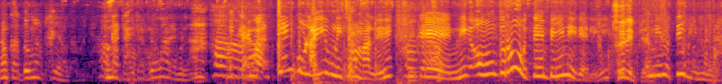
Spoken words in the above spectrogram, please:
နောက်ကသုံးယောက်ထပ်ရောက်လာခုနတိုင်တာပြောရတယ်မလားဒီကမှာတင်းကိုလိုက်လူနေကြမှာလေကဲနေအောင်သူတို့ကိုတင်ပေးနေတယ်လေချွေးတယ်ပြန်သမီးတို့သိပြီမလား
